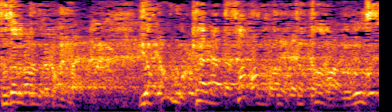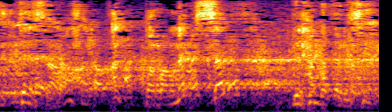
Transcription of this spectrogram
في دار لقمان يقول كانت فترة اعتقال لويس التاسع عشر أكبر مكسب للحملة الفرنسية.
